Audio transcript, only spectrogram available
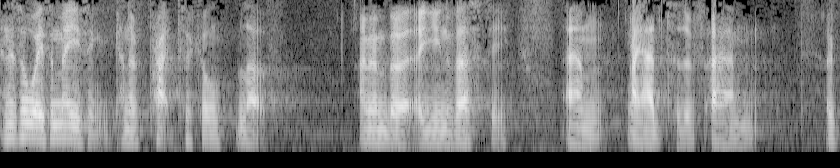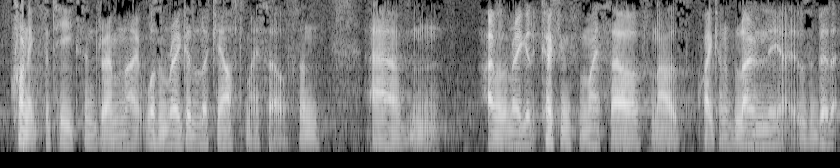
And it's always amazing, kind of practical love. I remember at university, um, I had sort of um, a chronic fatigue syndrome, and I wasn't very good at looking after myself, and um, I wasn't very good at cooking for myself, and I was quite kind of lonely. It was a bit of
